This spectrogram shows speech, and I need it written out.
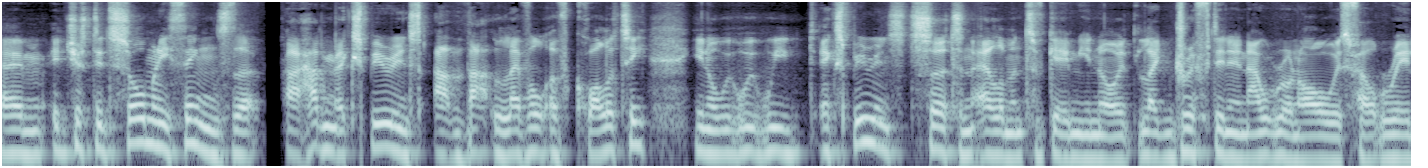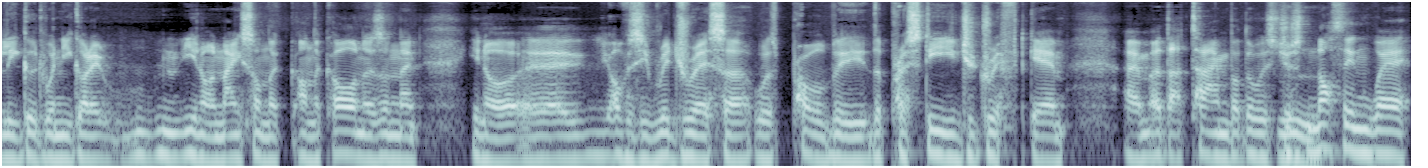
Um, it just did so many things that I hadn't experienced at that level of quality. You know, we, we, experienced certain elements of game. You know, like drifting and outrun always felt really good when you got it, you know, nice on the on the corners. And then, you know, uh, obviously Ridge Racer was probably the prestige drift game um, at that time. But there was just nothing where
